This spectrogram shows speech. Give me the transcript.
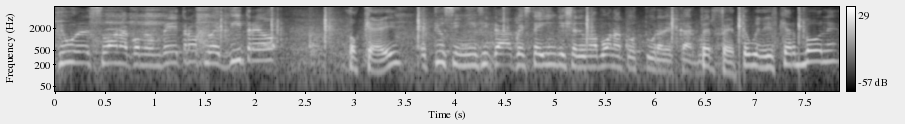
Più suona come un vetro, più è vitreo, Ok. E più significa, questo è indice di una buona cottura del carbone. Perfetto, quindi il carbone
